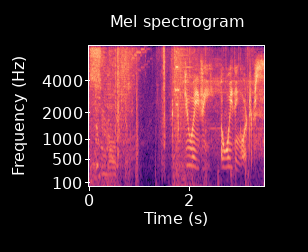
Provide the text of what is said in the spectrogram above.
Smoked him. UAV, awaiting orders.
